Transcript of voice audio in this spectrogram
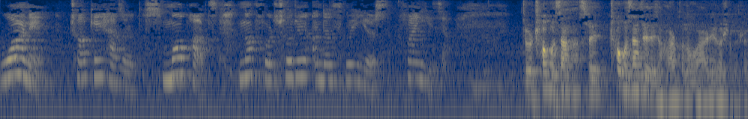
Warning: choking hazard. Small parts, not for children under three years. 翻译一下，就是超过三岁，超过三岁的小孩不能玩这个，是不是？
